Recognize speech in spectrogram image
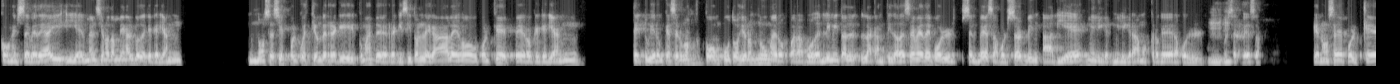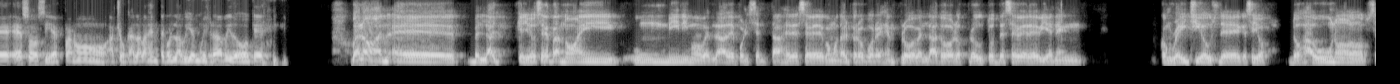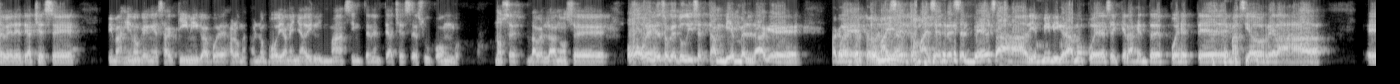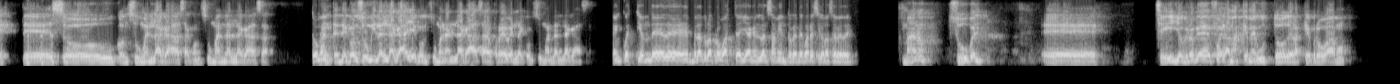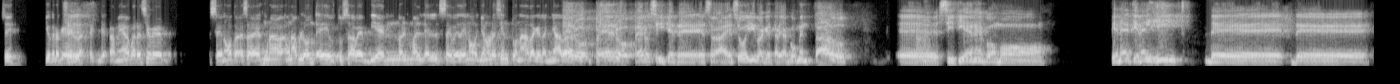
con el CBD ahí, y él mencionó también algo de que querían, no sé si es por cuestión de, requi- ¿cómo es? de requisitos legales o por qué, pero que querían te- tuvieron que hacer unos cómputos y unos números para poder limitar la cantidad de CBD por cerveza, por serving, a 10 milig- miligramos, creo que era por, por cerveza. Que no sé por qué eso, si es para no achocarle a la gente con la beer muy rápido o qué. Bueno, eh, verdad, que yo sepa, no hay un mínimo, ¿verdad?, de porcentaje de CBD como tal, pero por ejemplo, ¿verdad?, todos los productos de CBD vienen con ratios de, qué sé yo, 2 a 1, CBD, THC. Me imagino que en esa química, pues a lo mejor no podían añadir más sin tener THC, supongo. No sé, la verdad, no sé. Oh, es eso que tú dices también, ¿verdad? Que pues, tomarse, tomarse tres cervezas a 10 miligramos puede ser que la gente después esté demasiado relajada. Este, so, consuma en la casa, consúmanla en la casa. Antes de consumirla en la calle, consúmanla en la casa, pruébenla y consúmanla en la casa. en cuestión de, de, ¿verdad? Tú la probaste allá en el lanzamiento, ¿qué te pareció la CBD? Mano, súper. Eh, sí, yo creo que fue la más que me gustó de las que probamos. Sí, yo creo que Sí. la- a mí me pareció que se nota, o sea, es una, una blonde ale, tú sabes, bien normal, el CBD no, yo no le siento nada que le añada. Pero, pero, pero sí, que te, eso, a eso iba, que te había comentado. Eh, sí tiene como. Tiene, tiene el hint de, de.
